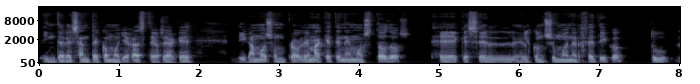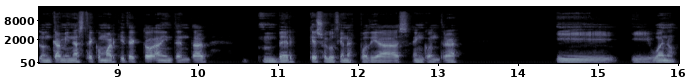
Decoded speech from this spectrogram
Interesante cómo llegaste, o sea que, digamos, un problema que tenemos todos, eh, que es el, consumo energético, tú lo encaminaste como arquitecto a intentar ver qué soluciones podías encontrar. Y, bueno,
